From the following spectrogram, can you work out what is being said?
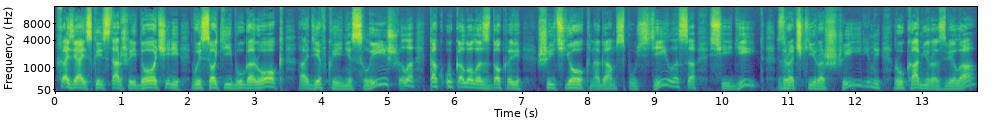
хозяйской старшей дочери, высокий бугорок, а девка и не слышала, как укололась до крови, шитье к ногам спустилась, сидит, зрачки расширены, руками развела.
